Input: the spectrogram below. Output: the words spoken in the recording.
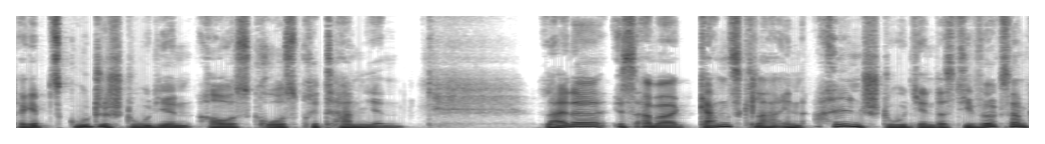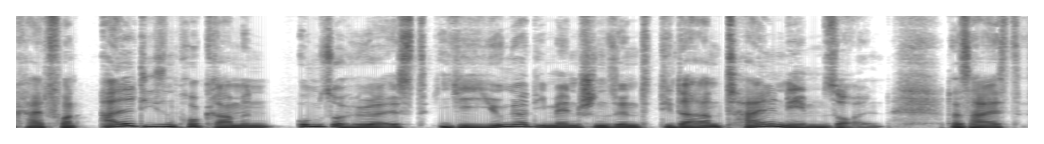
Da gibt es gute Studien aus Großbritannien. Leider ist aber ganz klar in allen Studien, dass die Wirksamkeit von all diesen Programmen umso höher ist, je jünger die Menschen sind, die daran teilnehmen sollen. Das heißt,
